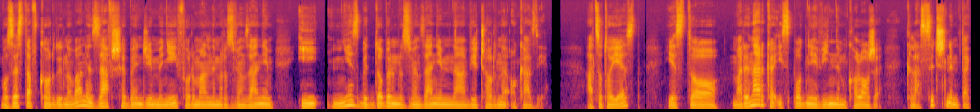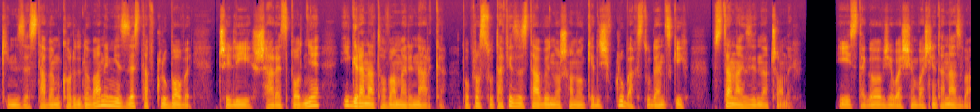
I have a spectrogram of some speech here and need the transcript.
bo zestaw koordynowany zawsze będzie mniej formalnym rozwiązaniem i niezbyt dobrym rozwiązaniem na wieczorne okazje. A co to jest? Jest to marynarka i spodnie w innym kolorze. Klasycznym takim zestawem koordynowanym jest zestaw klubowy, czyli szare spodnie i granatowa marynarka. Po prostu takie zestawy noszono kiedyś w klubach studenckich w Stanach Zjednoczonych. I z tego wzięła się właśnie ta nazwa.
